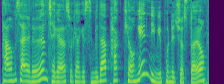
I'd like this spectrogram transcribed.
다음 사연은 제가 소개하겠습니다. 박경애 님이 보내주셨어요. 네.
